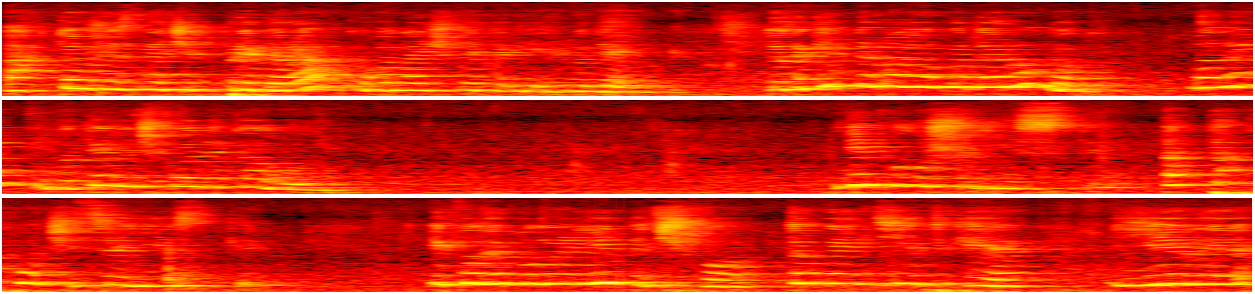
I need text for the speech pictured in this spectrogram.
А хто вже, значить, прибирав, кого знайшли таких людей, то таким давали у подарунок маленьку бутилочку одеколону. Не було що їсти, а так хочеться їсти. І коли було літочко, то ми, дітки, їли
